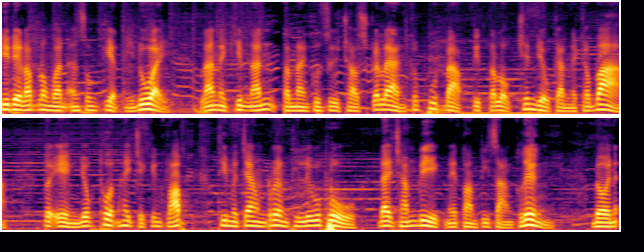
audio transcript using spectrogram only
ที่ได้รับรางวัลอันทรงเกียรตินี้ด้วย และในคลิปนั้นตำนานกุนซือชาวสกอตแลนด์ก็พูดแบบติดตลกเช่นเดียวกันนะครับว่า ตัวเองยกโทษให้เจคกินกลอปที่มาแจ้งเรื่องที่ลิเวอร์พูลได้แชมป์ลีกในตอนตีสามครึ่งโดยใน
